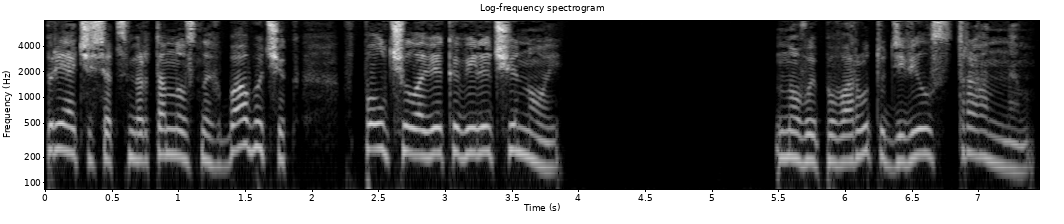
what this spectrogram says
прячась от смертоносных бабочек в полчеловека величиной. Новый поворот удивил странным.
